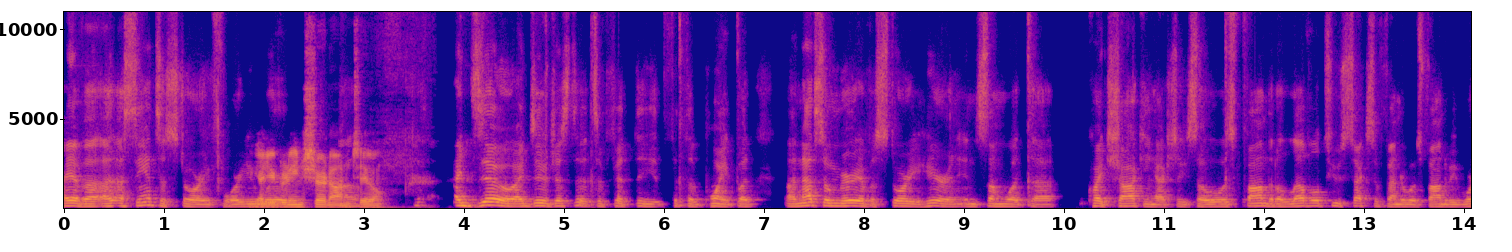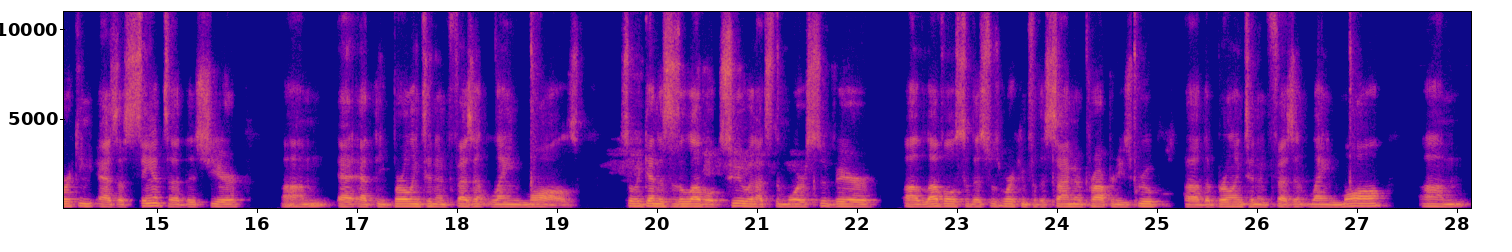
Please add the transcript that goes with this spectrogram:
I have a, a Santa story for you. You got your green shirt on uh, too. I do, I do, just to, to fit the fit the point, but uh, not so merry of a story here, and, and somewhat uh, quite shocking actually. So it was found that a level two sex offender was found to be working as a Santa this year um, at, at, the Burlington and Pheasant Lane malls. So again, this is a level two, and that's the more severe uh, level. So this was working for the Simon Properties Group, uh, the Burlington and Pheasant Lane Mall. Um,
